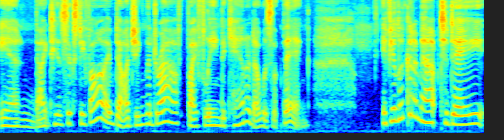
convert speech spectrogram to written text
In 1965, dodging the draft by fleeing to Canada was a thing. If you look at a map today,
